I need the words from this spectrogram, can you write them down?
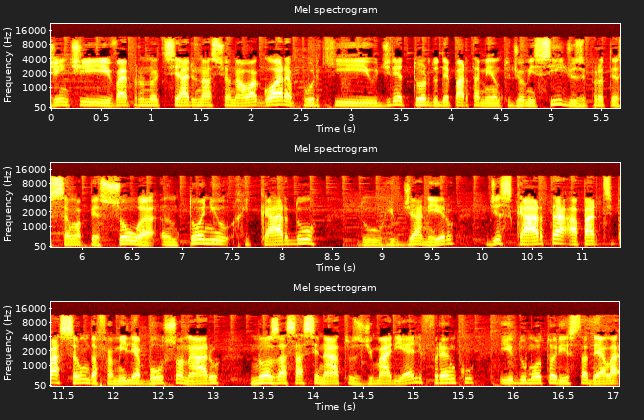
Gente vai para o noticiário nacional agora, porque o diretor do Departamento de Homicídios e Proteção à Pessoa, Antônio Ricardo, do Rio de Janeiro, descarta a participação da família Bolsonaro nos assassinatos de Marielle Franco e do motorista dela,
